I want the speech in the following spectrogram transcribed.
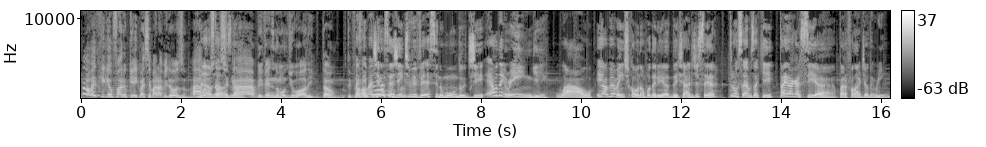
Não, mas que, que eu falo o quê? Que vai ser maravilhoso? Ah, Não, vamos não, ficar vivendo no mundo de Wally. Então, não tem que Mas falar. imagina se a gente vivesse no mundo de Elden Ring. Uau! E obviamente, como não poderia deixar de ser, trouxemos aqui Tainá Garcia para falar de Elden Ring.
